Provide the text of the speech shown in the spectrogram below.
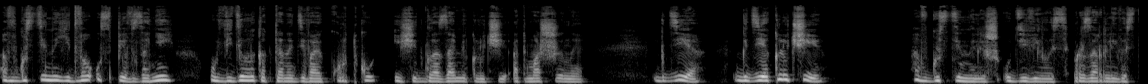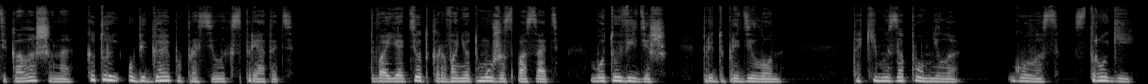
Августина, едва успев за ней, увидела, как та, надевая куртку, ищет глазами ключи от машины. «Где? Где ключи?» Августина лишь удивилась прозорливости Калашина, который, убегая, попросил их спрятать. Твоя тетка рванет мужа спасать. Вот увидишь», — предупредил он. Таким и запомнила. Голос строгий,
